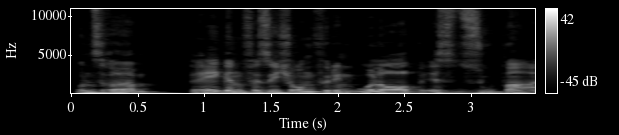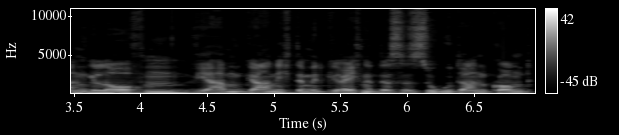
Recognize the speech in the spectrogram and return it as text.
Unsere Regenversicherung für den Urlaub ist super angelaufen. Wir haben gar nicht damit gerechnet, dass es so gut ankommt.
